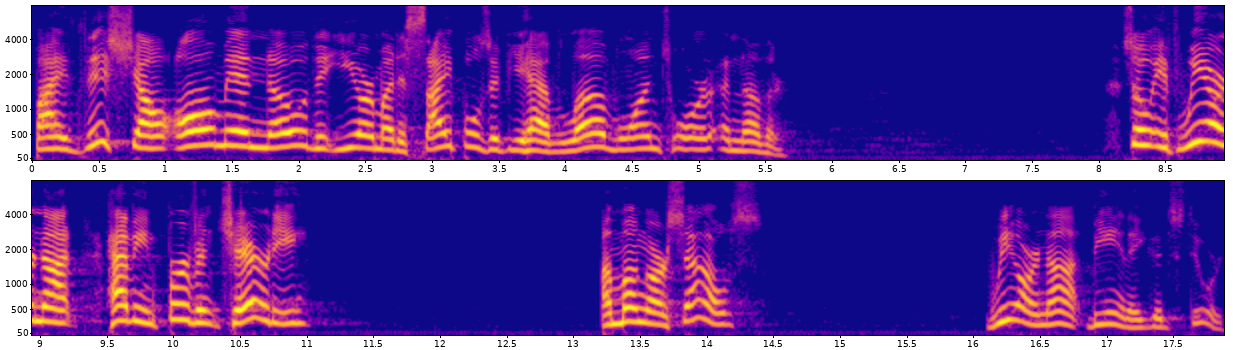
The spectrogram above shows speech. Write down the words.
By this shall all men know that ye are my disciples if ye have love one toward another. So if we are not having fervent charity among ourselves, we are not being a good steward.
